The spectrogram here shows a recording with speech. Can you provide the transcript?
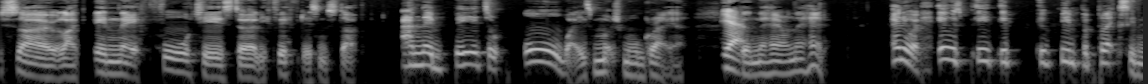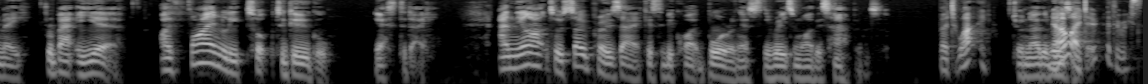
So like in their 40s to early 50s and stuff. And their beards are always much more grayer Yeah. than the hair on their head. Anyway, it was it, it it'd been perplexing me for about a year. I finally took to Google yesterday, and the answer was so prosaic as to be quite boring as to the reason why this happens. But why? Do you know the No, reason? No, I don't know the reason.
